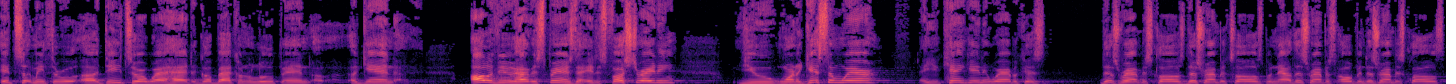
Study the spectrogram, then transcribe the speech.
it took me through a detour where I had to go back on the loop. And uh, again, all of you have experienced that. It is frustrating. You want to get somewhere and you can't get anywhere because this ramp is closed, this ramp is closed, but now this ramp is open, this ramp is closed.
